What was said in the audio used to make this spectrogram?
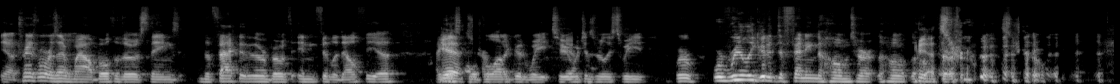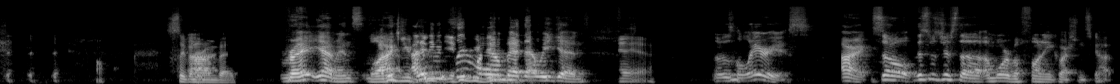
You know, Transformers and WoW, both of those things. The fact that they were both in Philadelphia, I Yeah, guess, holds a lot of good weight too, Yeah. which is really sweet. We're we're really good at defending the home turf. The home, the home Yeah, that's turf. true. That's true. Sleep in Uh, our own bed. right? Yeah, man. Well, I I, you I didn't did- even sleep in my did own bed that weekend. Yeah, yeah. It was hilarious. All right, so this was just a, a more of a funny question, Scott.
